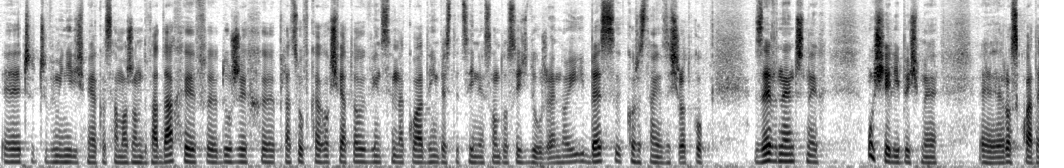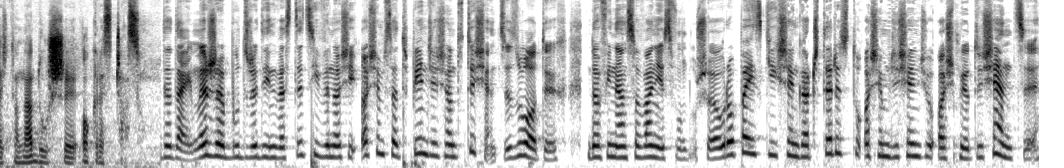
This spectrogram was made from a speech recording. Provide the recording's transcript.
e, czy, czy wymieniliśmy jako samorząd dwa dachy w dużych placówkach oświatowych, więc te nakłady inwestycyjne są dosyć duże. No i bez korzystania ze środków zewnętrznych musielibyśmy rozkładać to na dłuższy okres czasu. Dodajmy, że budżet inwestycji wynosi 850 tysięcy złotych. Dofinansowanie z funduszy europejskich sięga 488 tysięcy.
